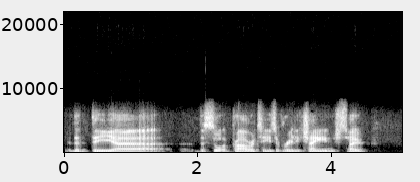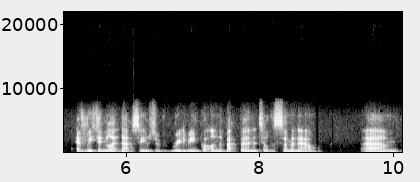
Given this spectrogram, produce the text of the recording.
the, the uh, the sort of priorities have really changed. So everything like that seems to have really been put on the back burner until the summer now. Um,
